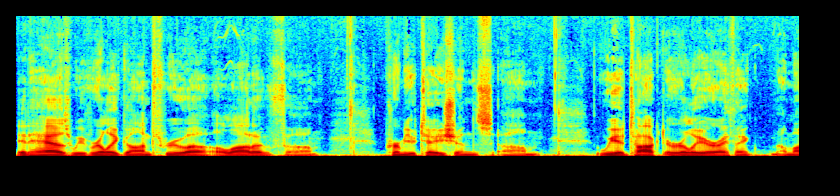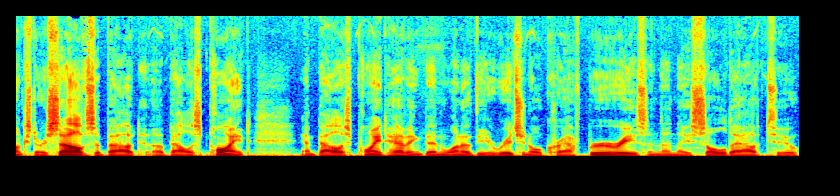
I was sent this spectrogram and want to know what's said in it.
It has. We've really gone through a, a lot of um, permutations. Um, we had talked earlier, I think, amongst ourselves about uh, Ballast Point, and Ballast Point having been one of the original craft breweries, and then they sold out to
